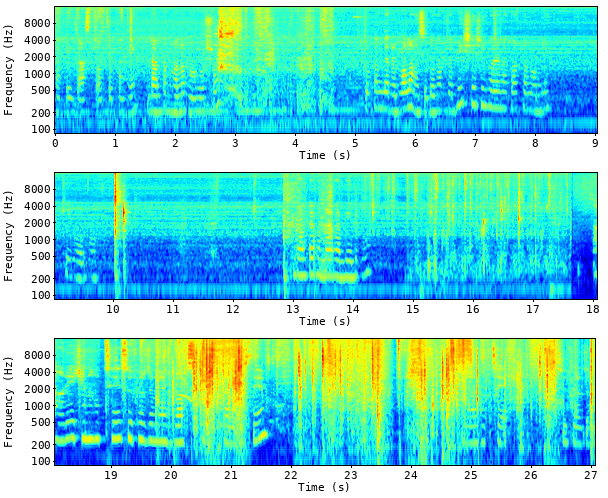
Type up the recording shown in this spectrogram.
থাকে আস্তে আস্তে থাকে। ডালটা ভালো না অবশ্য। দোকানদারের বলা হয়েছে, দোকানদার বিশ্বাসই করে না কথা বললে। কি বলব? ডালটা এখন বাগা দিয়ে দেবো। আর এখানে হচ্ছে সুফের জন্য এক বক্স আছে আর হচ্ছে সুফের জন্য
